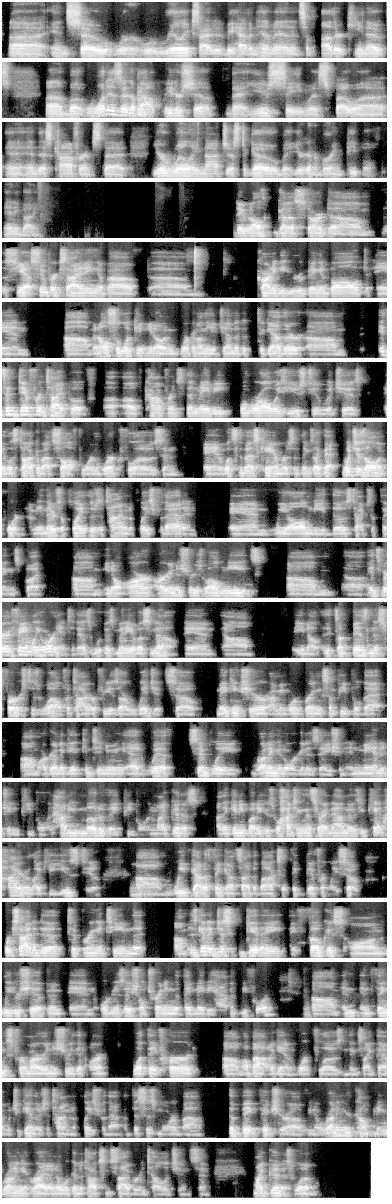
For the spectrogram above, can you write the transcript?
Uh, and so we're, we're really excited to be having him in and some other keynotes. Uh, but what is it about leadership that you see with SPOA in, in this conference that you're willing not just to go, but you're going to bring people? Anybody? David, I'm gonna start. Um, yeah, super exciting about um, Carnegie Group being involved and um, and also looking, you know, and working on the agenda together. Um, it's a different type of uh, of conference than maybe what we're always used to, which is hey, let's talk about software and workflows and and what's the best cameras and things like that, which is all important. I mean, there's a place, there's a time and a place for that, and and we all need those types of things. But um, you know, our our industry as well needs um, uh, it's very family oriented, as as many of us know, and um, you know it's a business first as well. Photography is our widget, so making sure. I mean, we're bringing some people that um, are going to get continuing ed with simply running an organization and managing people and how do you motivate people? And my goodness i think anybody who's watching this right now knows you can't hire like you used to. Mm-hmm. um, we've got to think outside the box and think differently. So we're excited to, to bring a team that um, is going to just get a, a focus on leadership and, and organizational training that they maybe haven't before, um, and, and things from our industry that aren't what they've heard um, about, again, workflows and things like that, which again, there's a time and a place for that, but this is more about the big picture of, you know, running your company, running it right. I know we're going to talk some cyber intelligence and my goodness, what a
